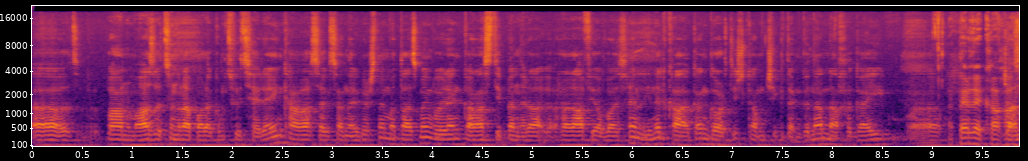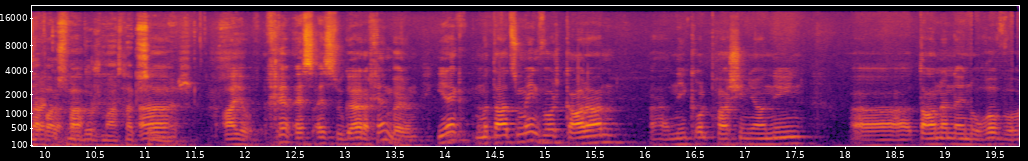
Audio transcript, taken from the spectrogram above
բանում ազատություն հրապարակում ցույցեր էին քաղաքացիական ներկայացուցիչները մտածում են որ իրենք կանան ստիպեն Ռաֆի Հովանեսյանին լինել քաղաքական գործիչ կամ չգիտեմ գնալ նախագահի է քաղաքացիական դուրս մասնակցություններ այո այս այս զուգարը խեն բերում իրենք մտածում էին որ կարան Նիկոլ Փաշինյանին տանեն այն ուղով, որ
